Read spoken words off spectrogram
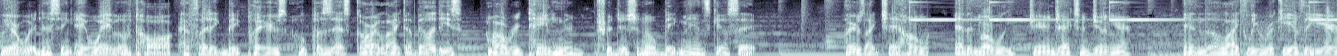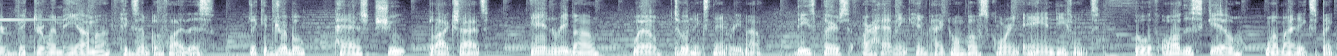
We are witnessing a wave of tall, athletic big players who possess guard-like abilities while retaining their traditional big man skill set. Players like Chet Holmgren Evan Mobley, Jaren Jackson Jr., and the likely Rookie of the Year, Victor Wembanyama, exemplify this. They can dribble, pass, shoot, block shots, and rebound. Well, to an extent, rebound. These players are having impact on both scoring and defense. But with all this skill, one might expect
